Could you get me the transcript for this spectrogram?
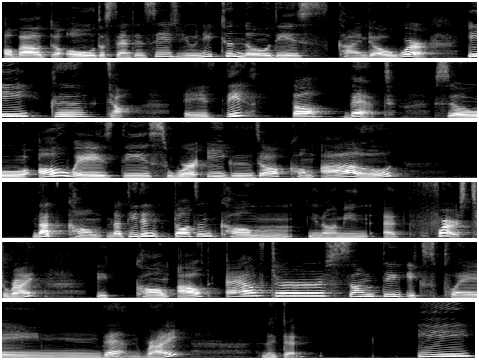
about the, all the sentences, you need to know this kind of word. 이, 그, 저. Is this, the, that. So always this word 이, 그, 저 come out. Not come, that didn't, doesn't come, you know, I mean, at first, right? It come out after something explained then, right? Like that. 이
